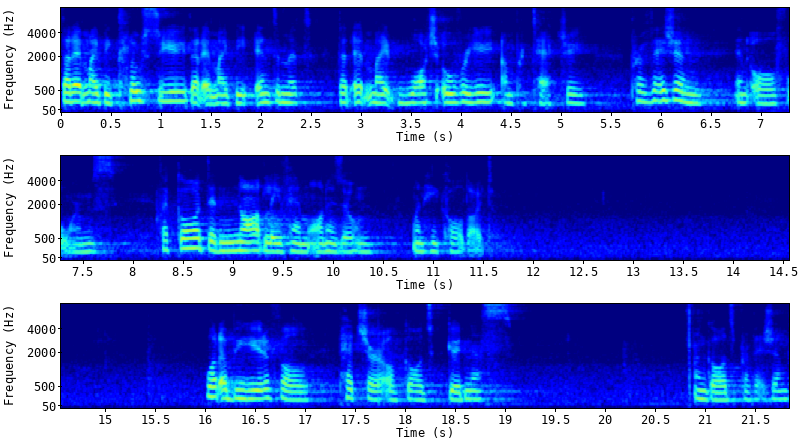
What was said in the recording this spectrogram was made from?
that it might be close to you, that it might be intimate, that it might watch over you and protect you. Provision in all forms. That God did not leave him on his own when he called out. What a beautiful picture of God's goodness and God's provision.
